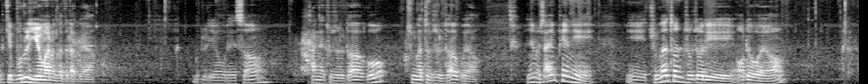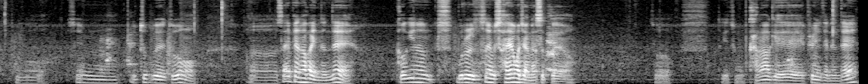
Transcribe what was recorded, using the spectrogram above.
이렇게 물을 이용하는 거더라고요. 물을 이용을 해서 강약 조절도 하고 중간 톤 조절도 하고요. 왜냐면 사인펜이 이 중간 톤 조절이 어려워요. 그리고 선생님 유튜브에도 어, 사인펜 화가 있는데 거기는 물을 선생님 사용하지 않았을 거예요. 그래서 되게 좀 강하게 표현이 되는데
